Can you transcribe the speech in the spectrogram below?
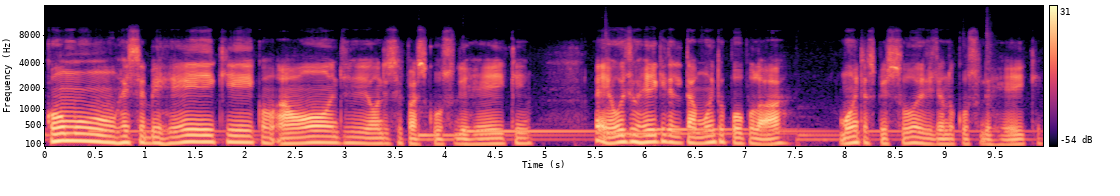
Como receber reiki, aonde, onde se faz curso de reiki. Bem, hoje o reiki está muito popular, muitas pessoas dando curso de reiki,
